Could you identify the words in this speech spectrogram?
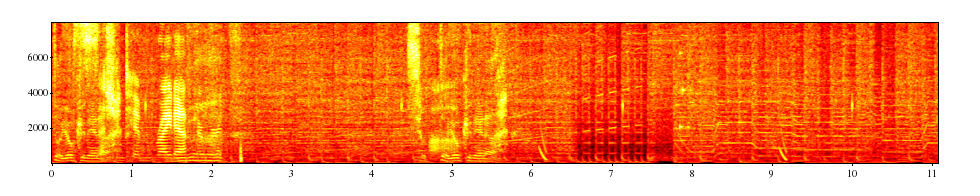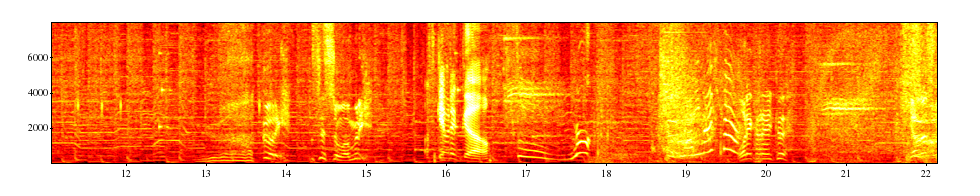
とよくねえな sessioned him right afterwards. ちセッションは無理。Let's give it a go. せーの。決まりました。俺から行く。よろしく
